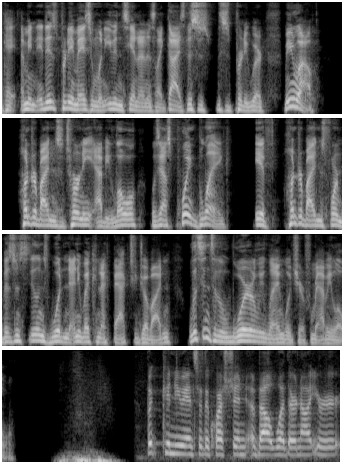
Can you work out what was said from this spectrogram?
Okay, I mean, it is pretty amazing when even CNN is like, guys, this is this is pretty weird. Meanwhile, Hunter Biden's attorney, Abbe Lowell, was asked point blank if Hunter Biden's foreign business dealings would in any way connect back to Joe Biden. Listen to the lawyerly language here from Abbe Lowell. But can you answer the question about whether or not you're,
